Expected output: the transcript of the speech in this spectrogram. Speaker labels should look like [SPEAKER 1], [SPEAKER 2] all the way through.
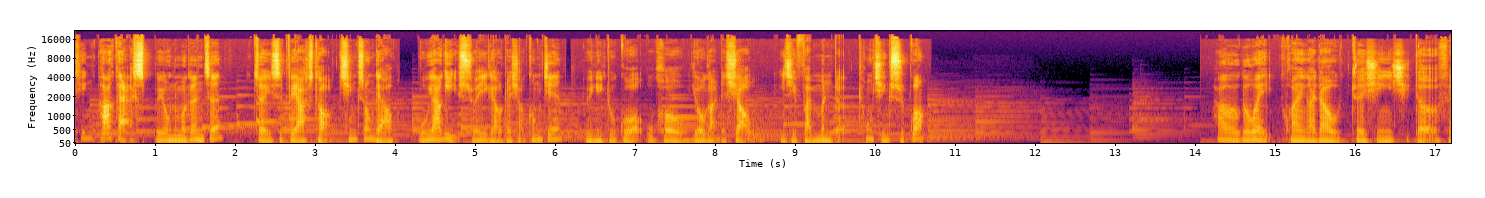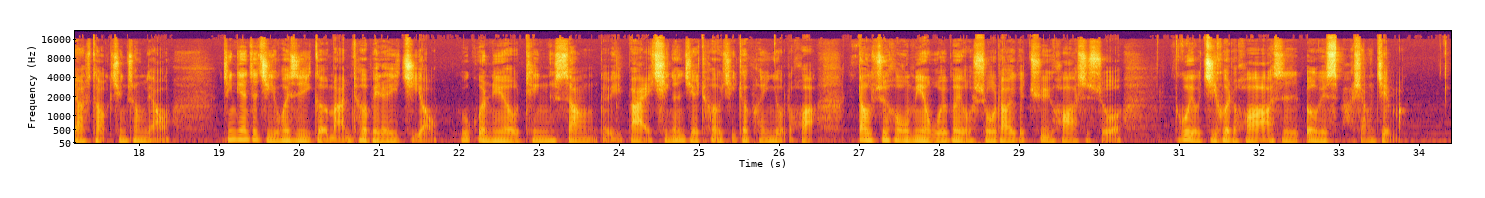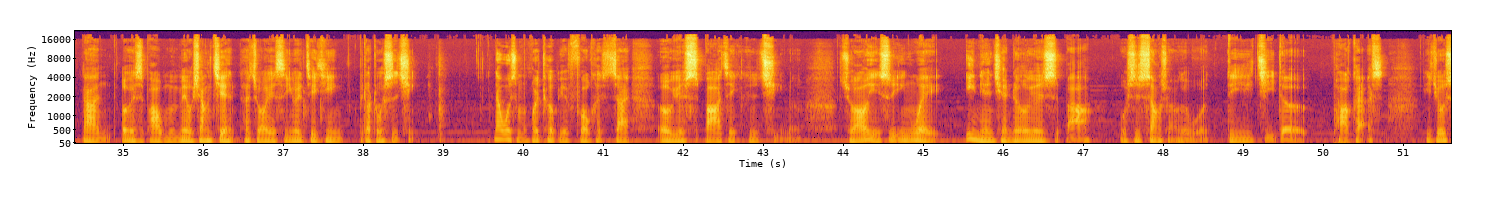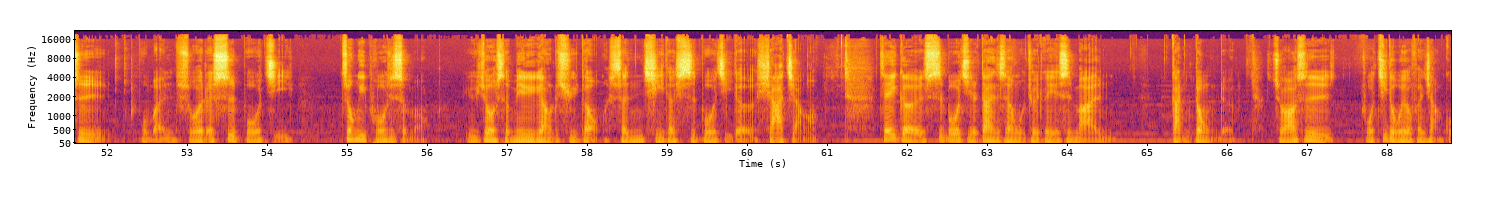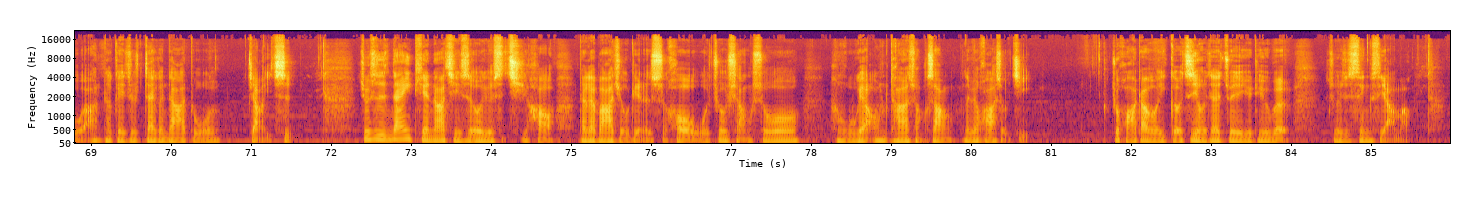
[SPEAKER 1] 听 Podcast 不用那么认真，这里是 Fax Talk 轻松聊，无压力随意聊的小空间，与你度过午后悠然的下午以及烦闷的通勤时光。Hello，各位，欢迎来到最新一期的 Fax Talk 轻松聊。今天这集会是一个蛮特别的一集哦。如果你有听上个礼拜情人节特辑的朋友的话，到最后面我有没有说到一个句话是说，如果有机会的话是二月十八相见嘛？但二月十八我们没有相见，那主要也是因为最近比较多事情。那为什么会特别 focus 在二月十八这个日期呢？主要也是因为一年前的二月十八，我是上传了我第一集的 podcast，也就是我们所谓的试播集。重力波是什么？宇宙神秘力量的驱动，神奇的试播集的瞎讲哦。这个试播集的诞生，我觉得也是蛮感动的。主要是我记得我有分享过啊，那可以就再跟大家多讲一次。就是那一天呢、其实是二月十七号，大概八九点的时候，我就想说很无聊，躺在床上那边滑手机，就滑到了一个之前有在追的 YouTuber，就是 Cynthia 嘛。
